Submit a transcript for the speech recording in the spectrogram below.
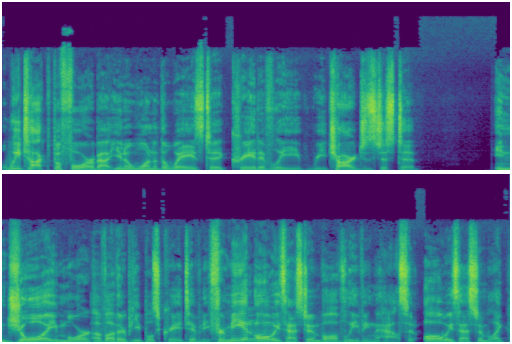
we talked before about, you know, one of the ways to creatively recharge is just to enjoy more of other people's creativity. For me, it mm-hmm. always has to involve leaving the house. It always has to like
